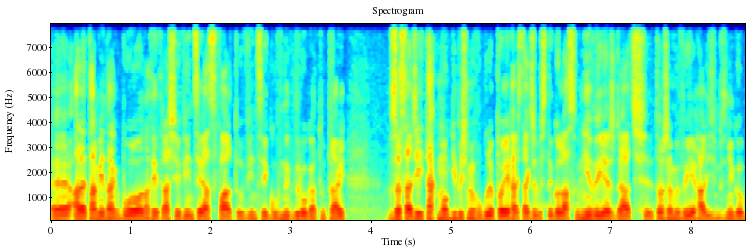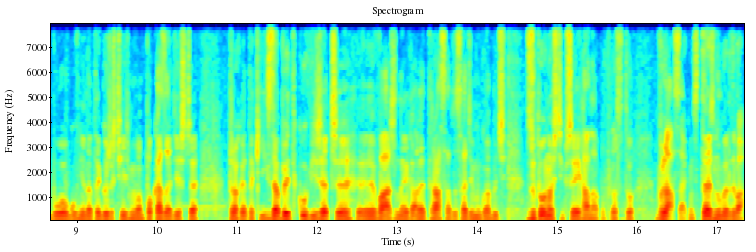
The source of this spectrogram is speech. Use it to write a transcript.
e, ale tam jednak było na tej trasie więcej asfaltu, więcej głównych dróg, a tutaj w zasadzie i tak moglibyśmy w ogóle pojechać tak, żeby z tego lasu nie wyjeżdżać. To, że my wyjechaliśmy z niego było głównie dlatego, że chcieliśmy Wam pokazać jeszcze trochę takich zabytków i rzeczy ważnych, ale trasa w zasadzie mogła być w zupełności przejechana po prostu w lasach, więc to jest numer dwa.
